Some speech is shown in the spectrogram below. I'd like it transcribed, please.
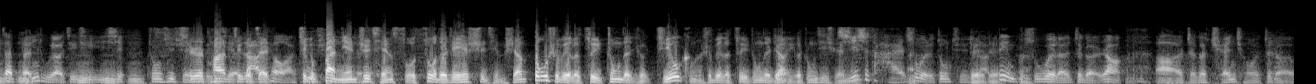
在本土要进行一些中期选举的一些拉票啊，这个半年之前所做的这些事情，实际上都是为了最终的，就只有可能是为了最终的这样一个中期选举。其实他还是为了中期选举，并不是为了这个让啊这个全球这个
